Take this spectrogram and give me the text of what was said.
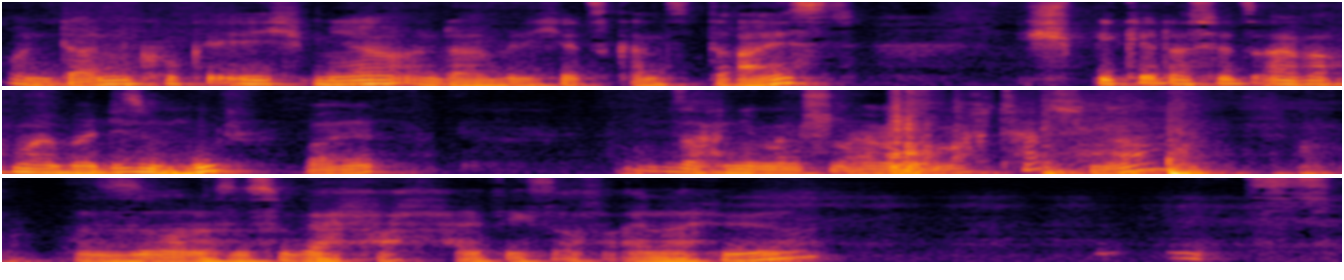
Und dann gucke ich mir, und da bin ich jetzt ganz dreist, ich spicke das jetzt einfach mal bei diesem Hut, weil Sachen, die man schon einmal gemacht hat. Ne? So, das ist sogar halbwegs auf einer Höhe. Jetzt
